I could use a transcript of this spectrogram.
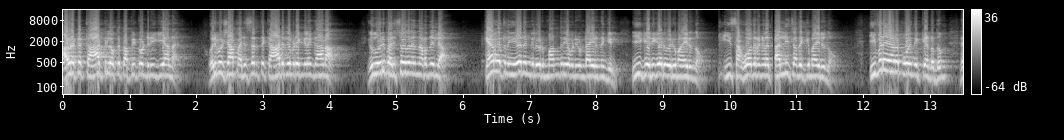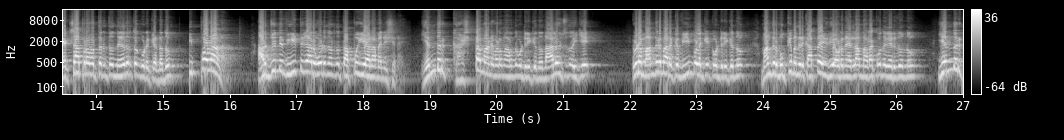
അവരൊക്കെ കാട്ടിലൊക്കെ തപ്പിക്കൊണ്ടിരിക്കുകയാണ്. ഒരുപക്ഷെ ആ പരിസരത്ത് കാടിൽ എവിടെയെങ്കിലും കാണാം. ഇതൊരു പരിശോധനയും നടന്നില്ല. കേരളത്തിൽ ഏതെങ്കിലും ഒരു മന്ത്രി അവിടെ ഉണ്ടായിരുന്നെങ്കിൽ ഈ ഗതികേട് വരുമായിരുന്നോ ഈ സഹോദരങ്ങളെ തല്ലി ചതയ്ക്കുമായിരുന്നോ ഇവിടെയാണ് പോയി നിൽക്കേണ്ടതും രക്ഷാപ്രവർത്തനത്തിന് നേതൃത്വം കൊടുക്കേണ്ടതും ഇപ്പോഴാണ്. അർജുന്റെ വീട്ടുകാർ ഓടി നടന്ന് തപ്പുകയാണ് മനുഷ്യനെ. എന്തൊരു കഷ്ടമാണ് ഇവിടെ നടന്നുകൊണ്ടിരിക്കുന്നത്? ആലോചിച്ച് നോക്കിയേ. ഇവിടെ മന്ത്രിമാരൊക്കെ വീമ്പിളക്കിക്കൊണ്ടിരിക്കുന്നു മന്ത്രി മുഖ്യമന്ത്രി കത്തെഴുതിയ ഉടനെ എല്ലാം നടക്കുമെന്ന് കരുതുന്നു. എന്തൊരു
